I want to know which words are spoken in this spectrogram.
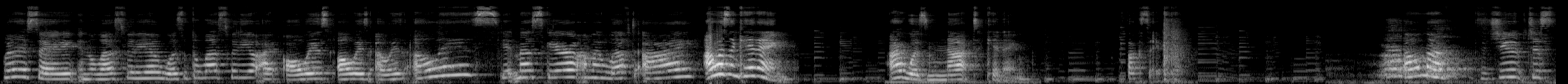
What did I say in the last video? Was it the last video? I always, always, always, always get mascara on my left eye. I wasn't kidding. I was not kidding. Fuck's sake. My, did you just,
